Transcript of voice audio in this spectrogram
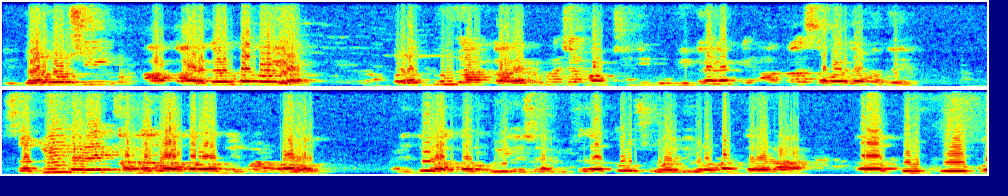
की दरवर्षी हा कार्यक्रम तर करूया परंतु या कार्यक्रमाच्या मागची जी भूमिका आहे की आता समाजामध्ये सगळीकडे चांगलं वातावरण निर्माण व्हावं आणि ते वातावरण होईल अशी अपेक्षा तो शिवाजीराव मानकरांना खूप खूप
